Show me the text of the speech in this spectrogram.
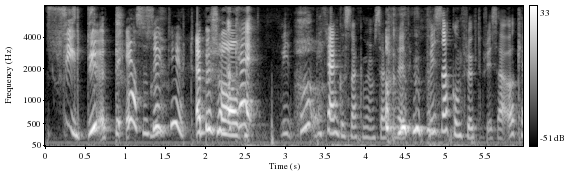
sykt dyrt. Det er så sykt dyrt. Jeg blir sånn OK, vi, vi trenger ikke å snakke mer om selvtillit. Vi snakker om fruktpriser. OK.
